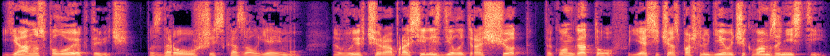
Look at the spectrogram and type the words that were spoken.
«Янус Полуэктович», — поздоровавшись, сказал я ему, — «вы вчера просили сделать расчет, так он готов, я сейчас пошлю девочек вам занести».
